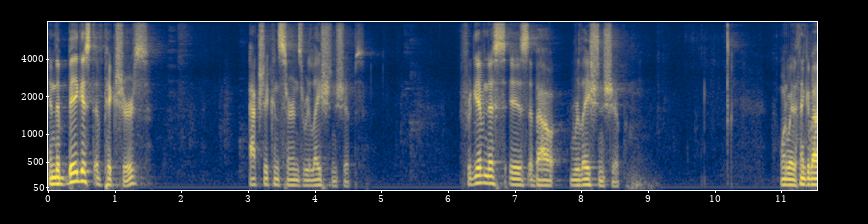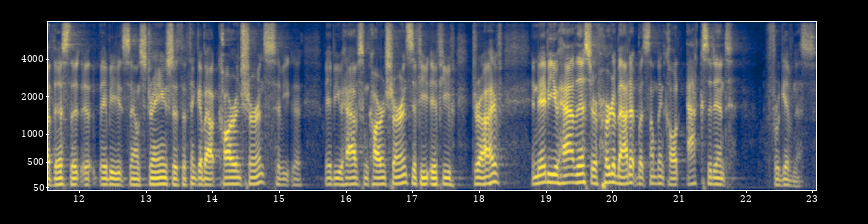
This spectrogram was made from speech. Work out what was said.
in the biggest of pictures, actually concerns relationships. Forgiveness is about relationship. One way to think about this, that uh, maybe it sounds strange, is to think about car insurance. You, uh, maybe you have some car insurance if you, if you drive. And maybe you have this or have heard about it, but something called accident forgiveness.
